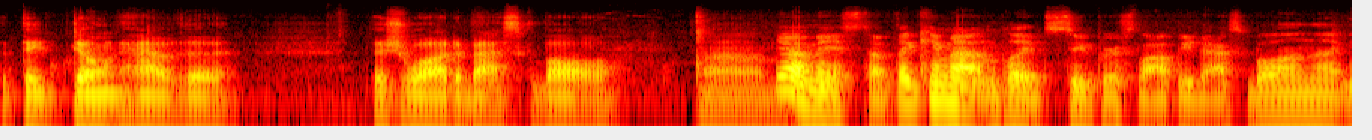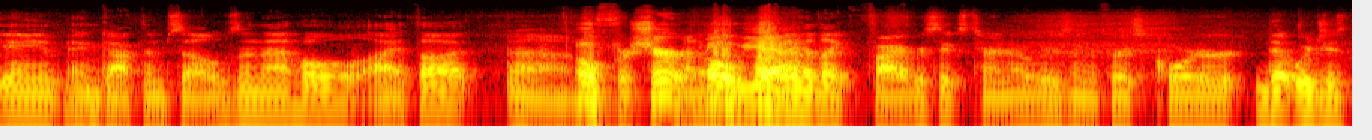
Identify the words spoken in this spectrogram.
that they don't have the the joie de basketball. Yeah, I mean it's tough. They came out and played super sloppy basketball in that game and got themselves in that hole. I thought. Um, Oh, for sure. I mean, oh, yeah. they had like five or six turnovers in the first quarter that were just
